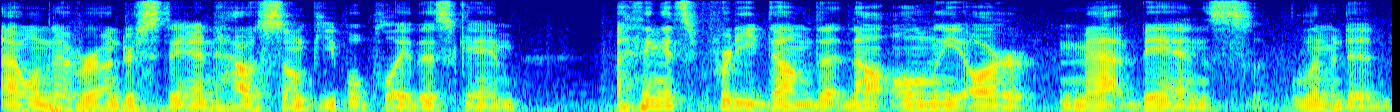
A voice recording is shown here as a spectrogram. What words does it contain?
I will never understand how some people play this game. I think it's pretty dumb that not only are map bans limited,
